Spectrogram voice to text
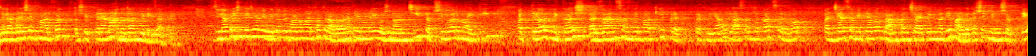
जिल्हा परिषदमार्फत शेतकऱ्यांना अनुदान दिले जाते. जिल्हा परिषदेच्या विविध विभागामार्फत राबवण्यात येणाऱ्या योजनांची तपशीलवार माहिती पत्र निकष अर्जांसंदर्भातली प्र प्रक्रिया या संदर्भात सर्व पंचायत समित्या व ग्रामपंचायतींमध्ये मार्गदर्शन मिळू शकते.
